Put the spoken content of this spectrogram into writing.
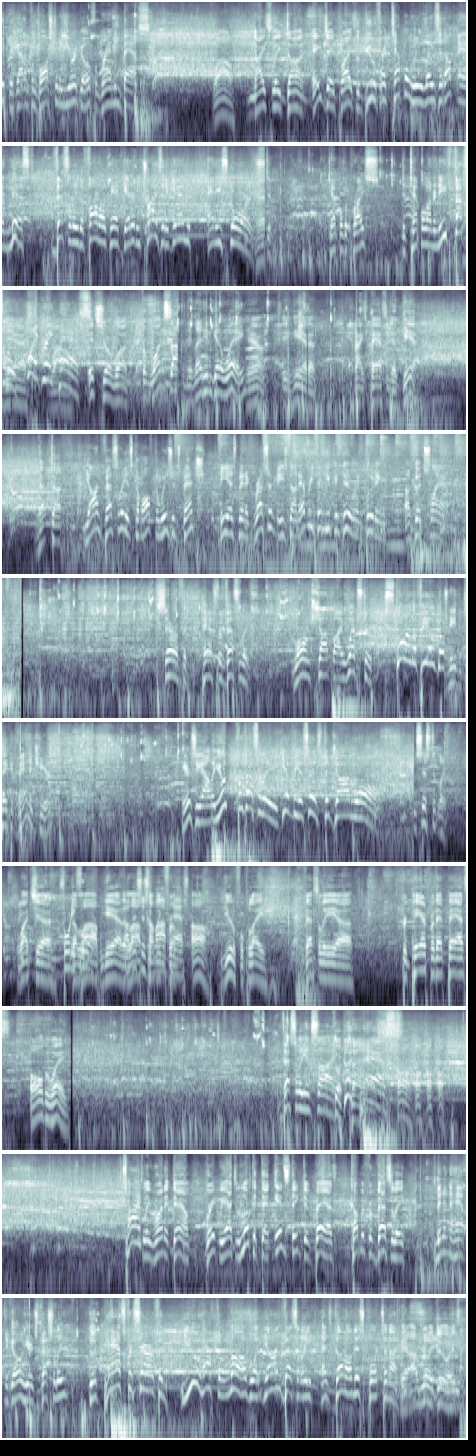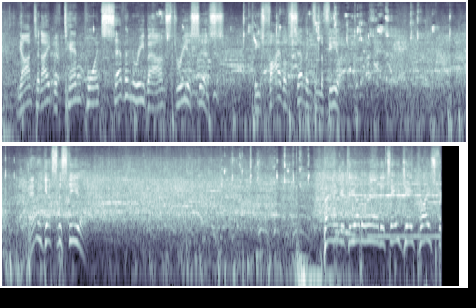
Magic. They got him from Boston a year ago for Brandon Bass. Wow. Nicely done. A.J. Price, a beautiful. Temple, who lays it up and missed. Vesely to follow, can't get it. He tries it again, and he scores. Yeah. Temple to Price. To Temple underneath. Vesely, yes. what a great wow. pass. It sure was. From one side. And they let him get away. Yeah, see, he had a nice passing again. That time. Jan Vesely has come off the Wizards bench. He has been aggressive. He's done everything you can do, including a good slam. Seraphin, pass for Vesely. Long shot by Webster. Score the field goal. Need to take advantage here. Here's the alley-oop for Vesely. Give the assist to John Wall. Consistently. Watch uh, the lob. Yeah, the oh, lob coming lob from. Pass. Oh, beautiful play. Vesely uh, prepared for that pass all the way. Vesely inside. Good, Good pass. pass. Oh, oh, oh, Timely run it down. Great reaction. Look at that instinctive pass coming from Vesely. Minute and a half to go. Here's Vesely. Good pass for Seraphin. You have to love what Jan Vesely has done on this court tonight. Yeah, I really do. Jan tonight with 10 points, 7 rebounds, 3 assists. He's 5 of 7 from the field. And he gets the steal. Bang at the other end. It's A.J. Price for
